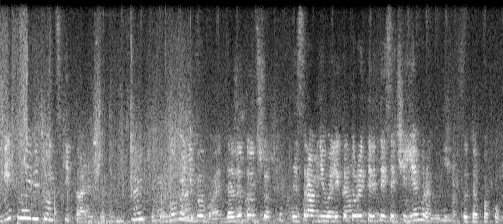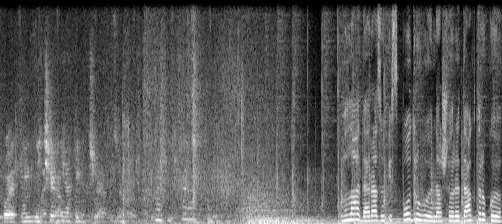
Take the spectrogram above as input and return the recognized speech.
Весь Луи Виттон с Китая. Знаете, другого не бывает. Даже тот, что сравнивали, который 3000 евро кто-то покупает, он ничем не отличается. Влада разом із подругою, нашою редакторкою,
